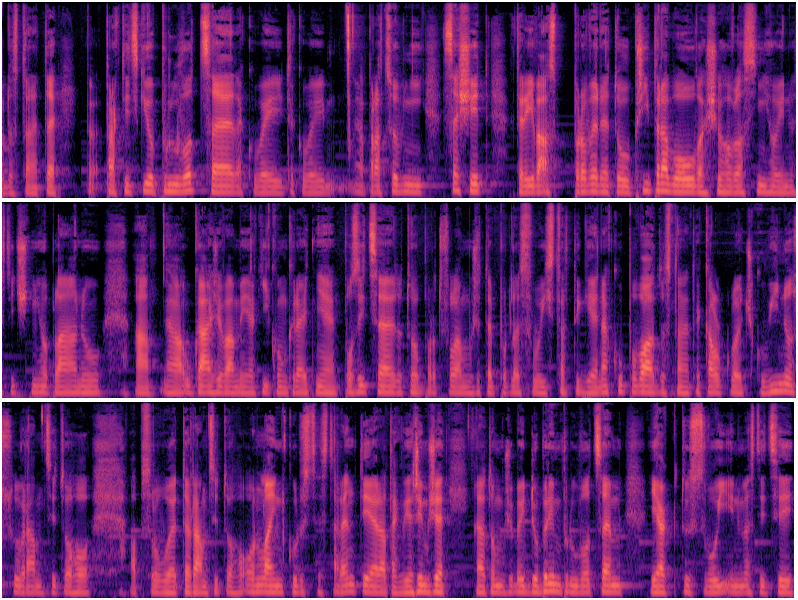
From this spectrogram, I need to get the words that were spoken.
dostanete praktického průvodce, takový, takový pracovní sešit, který vás provede tou přípravou vašeho vlastního investičního plánu a, a ukáže vám, jaký konkrétně pozice do toho portfolia můžete podle svojí strategie nakupovat, dostanete kalkulačku výnosu v rámci toho, absolvujete v rámci toho online kurz Testa Rentiera, tak věřím, že to může být dobrým průvodcem, jak tu svoji investici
